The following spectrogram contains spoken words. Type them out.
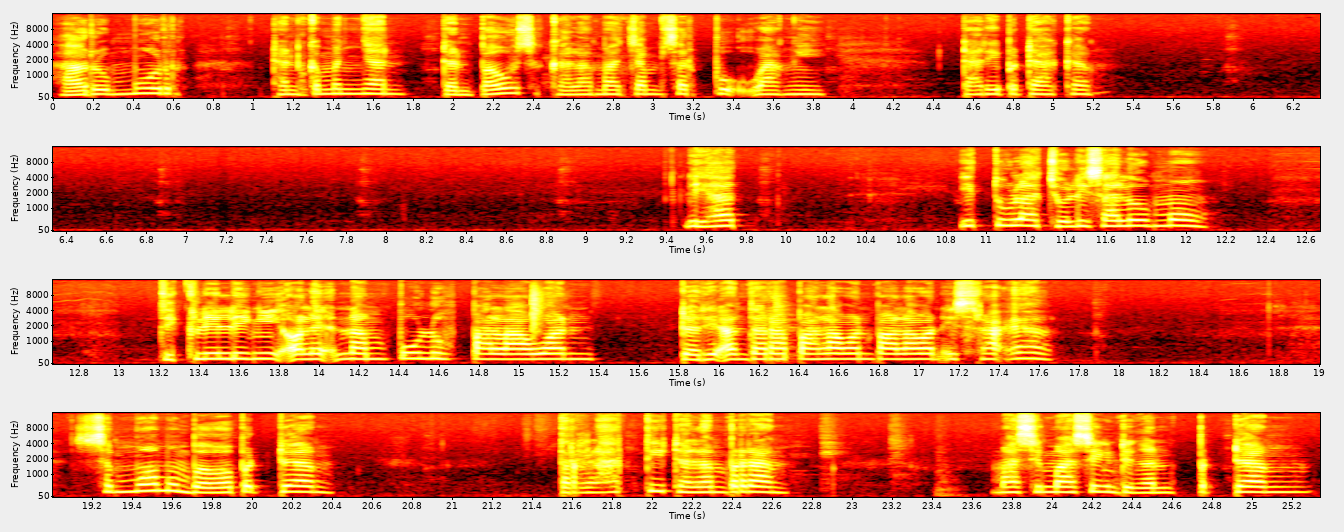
harum mur dan kemenyan dan bau segala macam serbuk wangi dari pedagang? Lihat, itulah Joli Salomo, dikelilingi oleh 60 pahlawan dari antara pahlawan-pahlawan Israel. Semua membawa pedang, terlatih dalam perang, masing-masing dengan pedang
